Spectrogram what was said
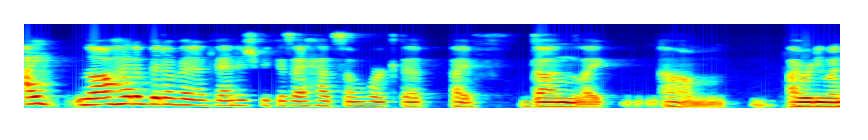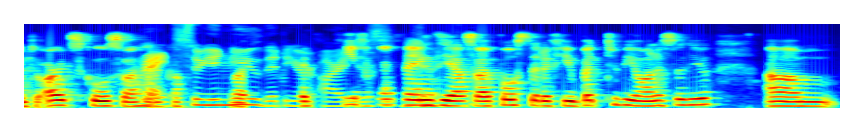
I no, I had a bit of an advantage because I had some work that I've done. Like, um, I already went to art school, so I had a Right. couple So you knew that your art things. Yeah, so I posted a few. But to be honest with you, um,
